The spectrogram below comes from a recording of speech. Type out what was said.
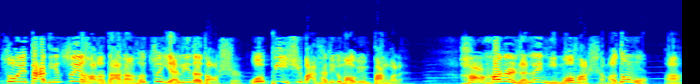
作为大迪最好的搭档和最严厉的导师，我必须把他这个毛病搬过来。好好的人类，你模仿什么动物啊？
